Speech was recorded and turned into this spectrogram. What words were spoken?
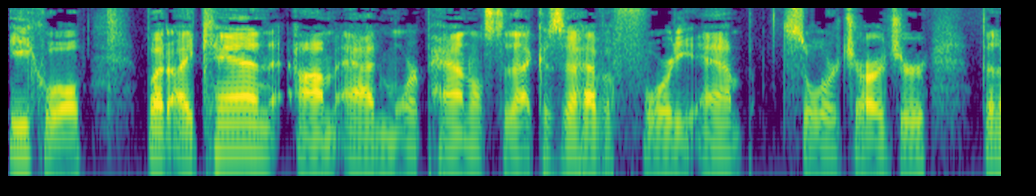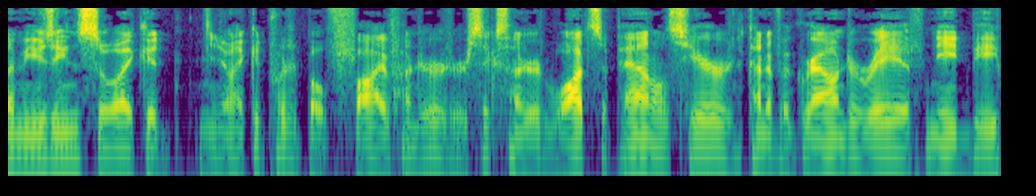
equal. But I can um, add more panels to that because I have a 40 amp solar charger that I'm using. So I could you know I could put about 500 or 600 watts of panels here, kind of a ground array if need be.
